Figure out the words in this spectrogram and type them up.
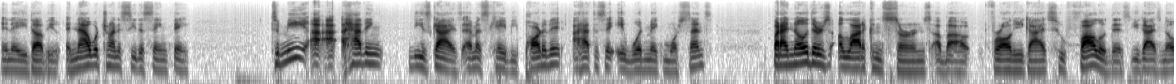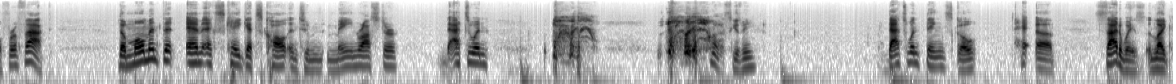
in AEW, and now we're trying to see the same thing. To me, I, I, having these guys MSK be part of it, I have to say it would make more sense. But I know there's a lot of concerns about for all you guys who followed this. You guys know for a fact the moment that MSK gets called into main roster, that's when excuse me. That's when things go uh, sideways. Like,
